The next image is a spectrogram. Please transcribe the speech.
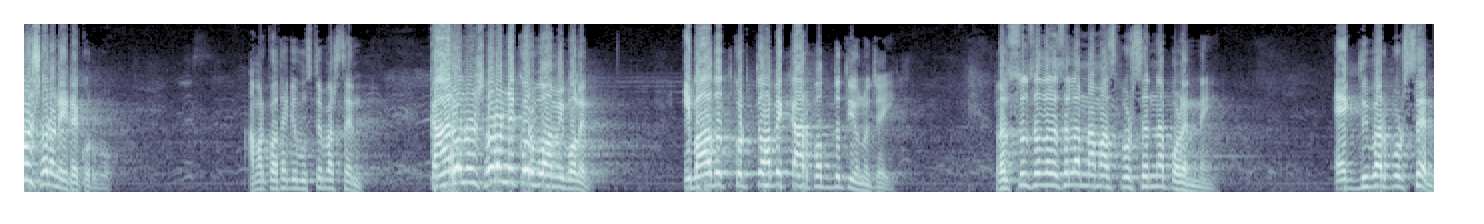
অনুসরণে এটা করব। আমার কথা কি বুঝতে পারছেন? কার অনুসরণে করব আমি বলেন। ইবাদত করতে হবে কার পদ্ধতি অনুযায়ী। রসুল সাল্লাহ সাল্লাম নামাজ পড়ছেন না, পড়েন নাই। এক দুইবার পড়ছেন।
